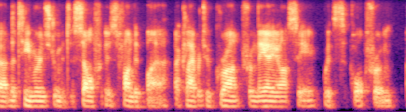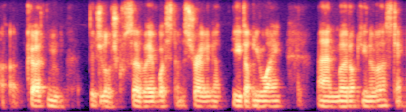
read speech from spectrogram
Uh, the TIMA instrument itself is funded by a, a, collaborative grant from the ARC with support from uh, Curtin, the Geological Survey of Western Australia, UWA, and Murdoch University.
